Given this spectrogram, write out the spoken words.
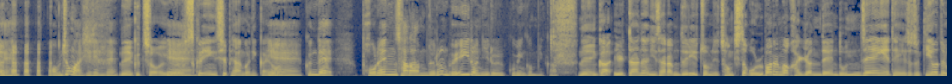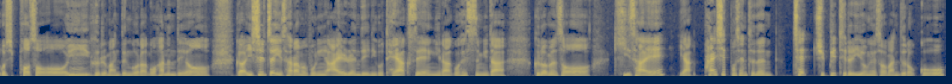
예. 엄청 망신인데. 네, 그렇죠. 예. 스크리닝 실패한 거니까요. 예. 근데 보낸 사람들은 왜 이런 일을 꾸민 겁니까? 네, 그러니까 일단은 이 사람들이 좀 정치적 올바름과 관련된 논쟁에 대해서 좀 끼어들고 싶어서 이 음. 글을 만든 거라고 하는데요. 그러니까 이 실제 이 사람은 본인이 아일랜드인이고 대학생이라고 했습니다. 그러면서 기사의 약 80%는 챗 GPT를 이용해서 만들었고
